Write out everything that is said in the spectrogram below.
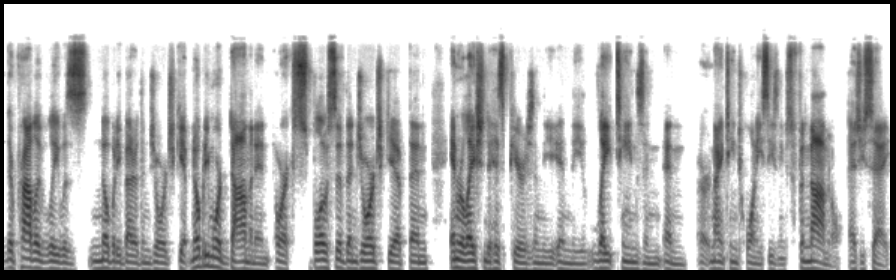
there probably was nobody better than George Gipp, nobody more dominant or explosive than George Gipp than in relation to his peers in the in the late teens and and or 1920 season. He was phenomenal, as you say.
